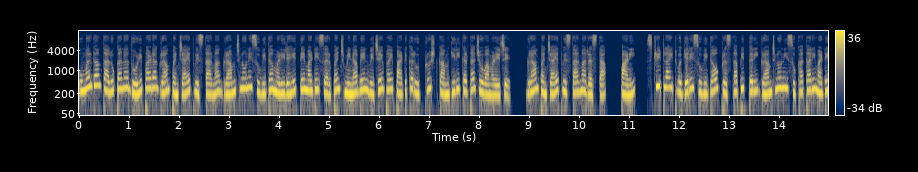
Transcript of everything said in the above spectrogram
ઉમરગામ તાલુકાના ધોળીપાડા ગ્રામ પંચાયત વિસ્તારમાં ગ્રામજનોને સુવિધા મળી રહે તે માટે સરપંચ મીનાબેન વિજયભાઈ પાટકર ઉત્કૃષ્ટ કામગીરી કરતા જોવા મળે છે. ગ્રામ પંચાયત વિસ્તારમાં રસ્તા, પાણી, સ્ટ્રીટ લાઇટ વગેરે સુવિધાઓ પ્રસ્થાપિત કરી ગ્રામજનોની સુખાકારી માટે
